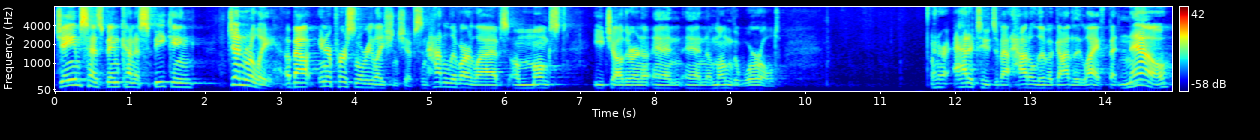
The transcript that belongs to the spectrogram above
James has been kind of speaking generally about interpersonal relationships and how to live our lives amongst each other and, and, and among the world and our attitudes about how to live a godly life. But now,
